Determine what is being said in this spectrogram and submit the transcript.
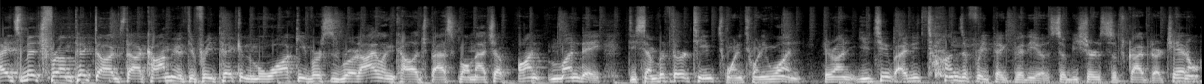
Hi, it's Mitch from PickDawgz.com here with your free pick in the Milwaukee versus Rhode Island college basketball matchup on Monday, December 13th, 2021. Here on YouTube, I do tons of free pick videos, so be sure to subscribe to our channel.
